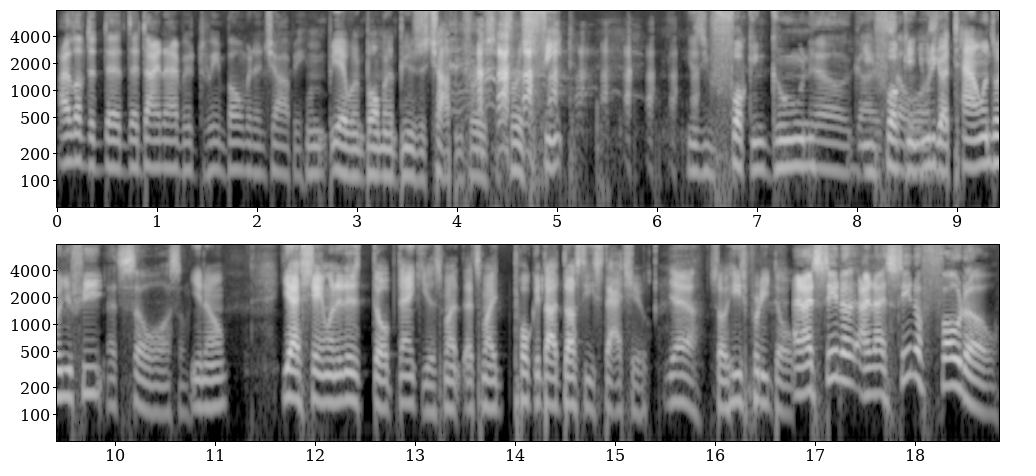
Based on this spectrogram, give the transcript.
I love the, the the dynamic between Bowman and Choppy. When, yeah, when Bowman abuses Choppy for his for his feet. He goes, "You fucking goon! Oh, God, you so fucking! What do you got talons on your feet? That's so awesome. You know." Yeah, Shane, when it is dope. Thank you. That's my that's my polka dot Dusty statue. Yeah, So he's pretty dope. and I seen a and I seen a photo.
